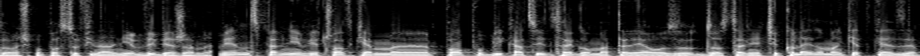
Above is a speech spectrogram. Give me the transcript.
którą się po prostu finalnie wybierzemy. Więc pewnie wieczorkiem e, po publikacji tego materiału dostaniecie kolejną ankietkę z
